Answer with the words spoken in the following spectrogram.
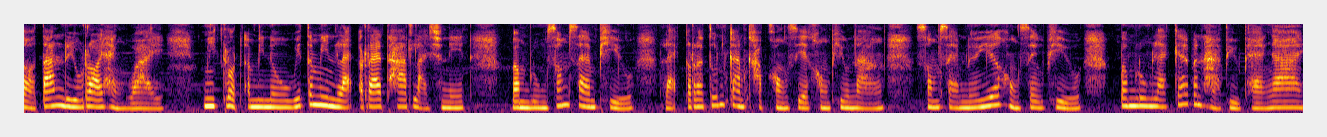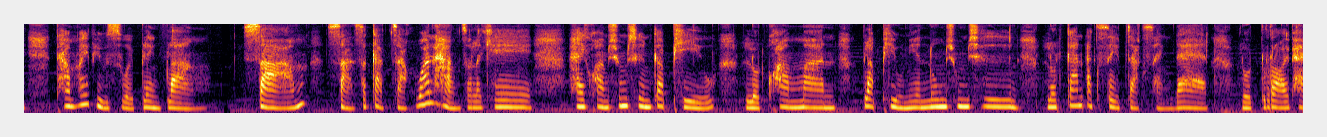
ต่อต้านริ้วรอยแห่งวัย มีกรดอะมิโนวิตามินและแร่ธาตุหลายชนิด บำรุงซ่อมแซมผิว และกระตุ้นการขับของเสียของผิวหนัง ซ่อมแซมเนื้อเยื่อของเซลล์ผิว บำรุงและแก้ปัญหาผิวแพ้ง่าย ทำให้ผิวสวยเปล่งปลั่ง 3. สารสกัดจากว่านหางจระเข้ให้ความชุ่มชื้นกับผิว ลดความมัน ปรับผิวเนียนนุ่มชุ่มชื้น ลดการอักเสบจากแสงแดด ลดรอยแผล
